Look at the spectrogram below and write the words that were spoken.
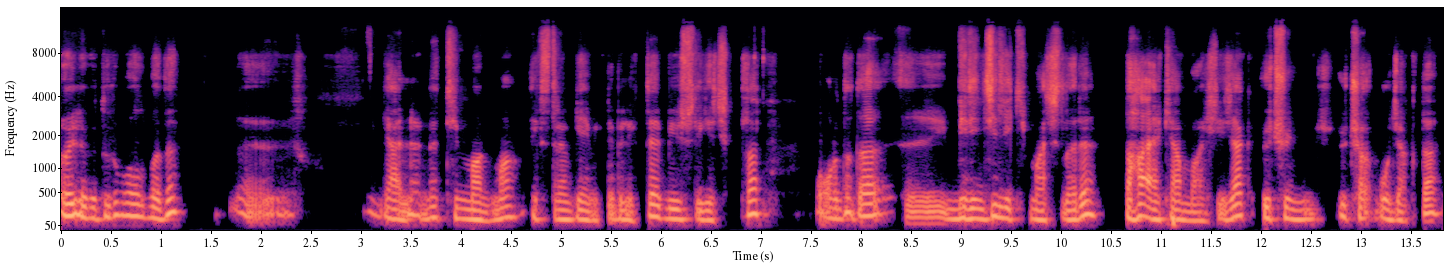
öyle bir durum olmadı. E, yerlerine Team Magma, Extreme Gaming ile birlikte bir üst lige çıktılar. Orada da e, birinci lig maçları daha erken başlayacak. 3. 3 Ocak'ta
